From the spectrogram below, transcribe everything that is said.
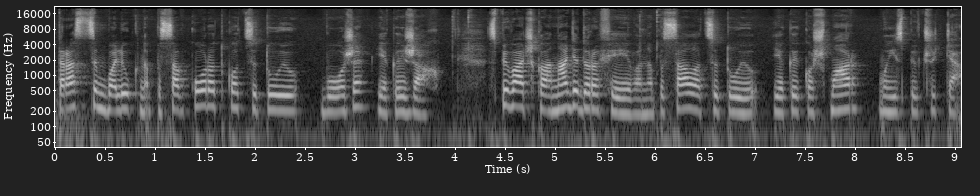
Тарас Цимбалюк написав коротко, цитую: Боже, який жах. Співачка Надя Дорофєєва написала, цитую, який кошмар, мої співчуття.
